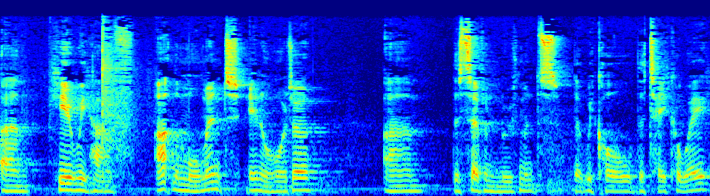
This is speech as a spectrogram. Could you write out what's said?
Um, here we have, at the moment, in order, um, the seven movements that we call the takeaway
